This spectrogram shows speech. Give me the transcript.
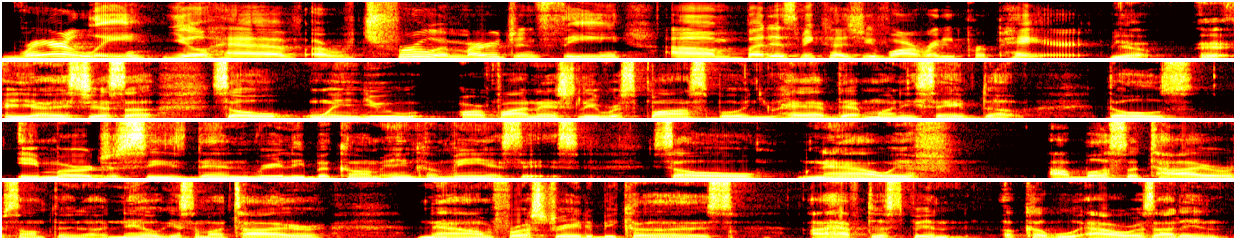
rarely you'll have a true emergency, um, but it's because you've already prepared. Yep. Uh, yeah, it's just a so when you are financially responsible and you have that money saved up, those emergencies then really become inconveniences. So now if I bust a tire or something, a nail gets in my tire, now I'm frustrated because I have to spend a couple hours I didn't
